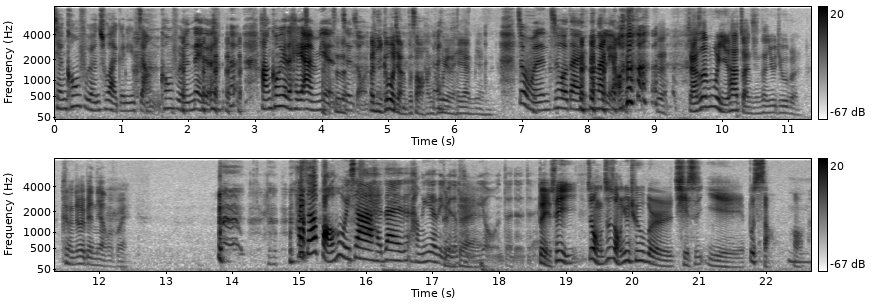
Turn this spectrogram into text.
前空服员出来跟你讲 空服员内的 航空业的黑暗面这种啊，你跟我讲不少航空业的黑暗面，这我们之后再慢慢聊。对，假设木仪他转型成 YouTuber，可能就会变那样，会不会？还是要保护一下还在行业里面的朋友，对对对对，对，所以这种这种 YouTuber 其实也不少哦。嗯、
